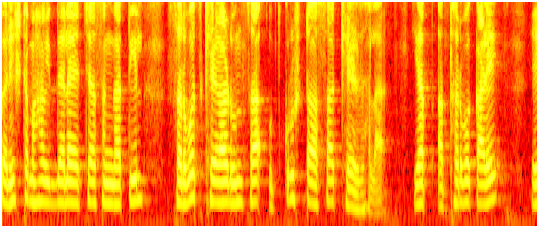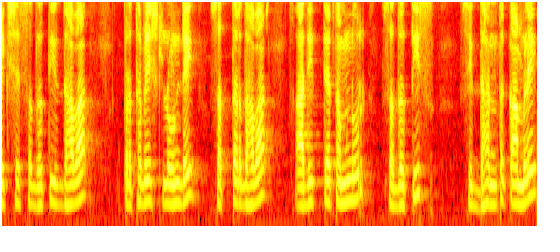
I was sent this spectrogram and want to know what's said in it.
कनिष्ठ महाविद्यालयाच्या संघातील सर्वच खेळाडूंचा उत्कृष्ट असा खेळ झाला. यात अथर्व काळे एकशे सदतीस धावा प्रथमेश लोंढे सत्तर धावा आदित्य तमनूर सदतीस सिद्धांत कांबळे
